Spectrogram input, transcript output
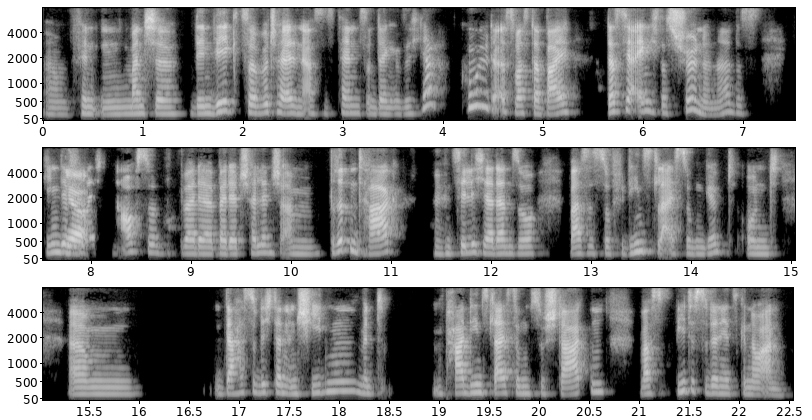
äh, finden manche den Weg zur virtuellen Assistenz und denken sich, ja, cool, da ist was dabei. Das ist ja eigentlich das Schöne, ne? Das ging dir ja. vielleicht auch so bei der, bei der Challenge am dritten Tag. Erzähle ich ja dann so, was es so für Dienstleistungen gibt. Und ähm, da hast du dich dann entschieden, mit ein paar Dienstleistungen zu starten. Was bietest du denn jetzt genau an?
